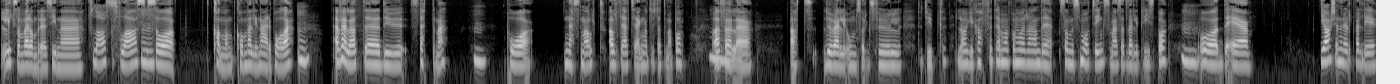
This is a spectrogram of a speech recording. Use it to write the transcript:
liksom hverandre sine Flas. Flas Mm. så kan man komme veldig nære på det. Mm. Jeg føler at uh, du støtter meg Mm. på nesten alt. Alt det jeg trenger at du støtter meg på. Og jeg Mm. føler at du er veldig omsorgsfull. Du typ lager kaffe til meg på morgenen. Det er sånne små ting som jeg setter veldig pris på. Mm. Og det er ja, generelt veldig,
